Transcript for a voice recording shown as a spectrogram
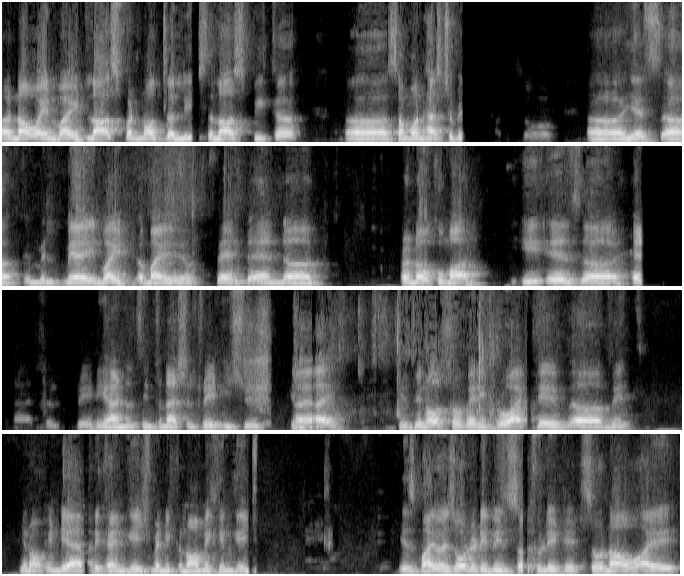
uh, now I invite, last but not the least, the last speaker. Uh, someone has to be. So, uh, yes, uh, may I invite my friend and Pranav Kumar. He is head of international trade. He handles international trade issues. He's been also very proactive with, you know, India-Africa engagement, economic engagement. His bio has already been circulated. So now I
